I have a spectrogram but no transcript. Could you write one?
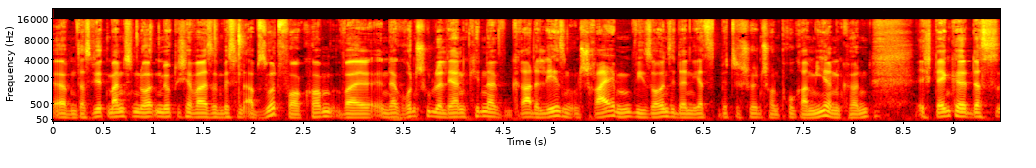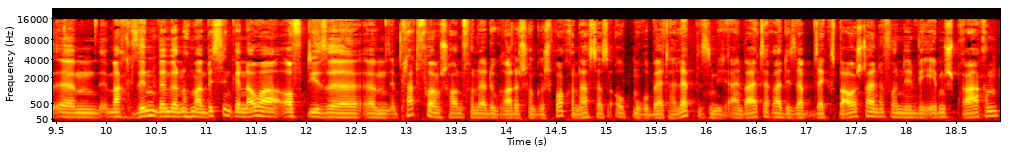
Ähm, das wird manchen Leuten möglicherweise ein bisschen absurd vorkommen, weil in der Grundschule lernen Kinder gerade lesen und schreiben. Wie sollen sie denn jetzt bitte schön schon programmieren können? Ich denke, das ähm, macht macht Sinn, wenn wir noch mal ein bisschen genauer auf diese ähm, Plattform schauen, von der du gerade schon gesprochen hast, das Open Roberta Lab. Ist nämlich ein weiterer dieser sechs Bausteine, von denen wir eben sprachen.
